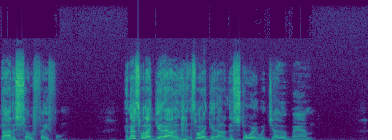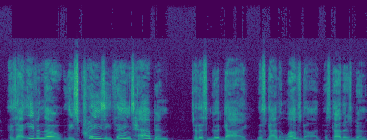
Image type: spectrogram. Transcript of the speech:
God is so faithful. And that's what I get out of that's what I get out of this story with Job, man. Is that even though these crazy things happen to this good guy, this guy that loves God, this guy that has been,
